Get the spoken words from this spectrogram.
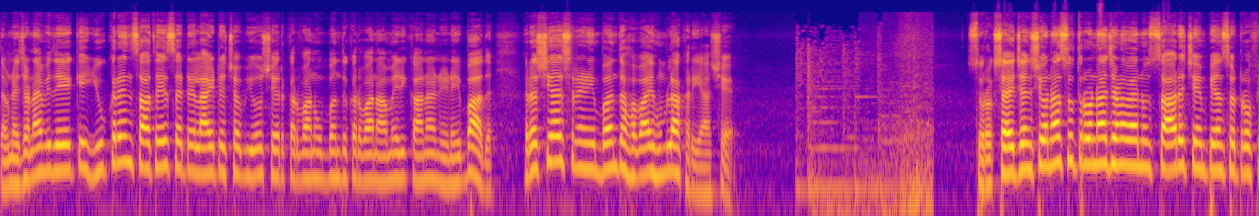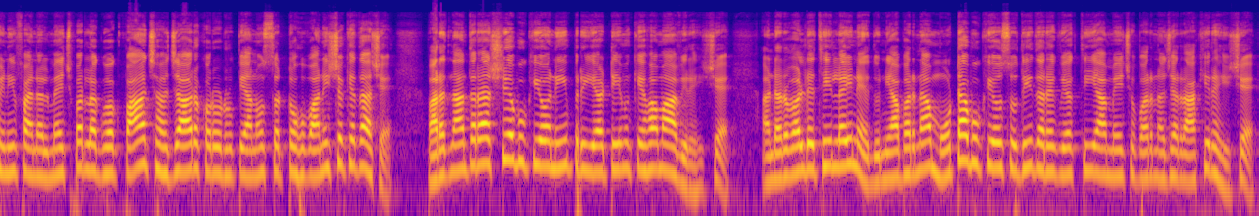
તેમણે જણાવી દઈએ કે યુક્રેન સાથે સેટેલાઇટ છબીઓ શેર કરવાનું બંધ કરવાના અમેરિકાના નિર્ણય બાદ રશિયાએ શ્રેણીબંધ હવાઈ હુમલા કર્યા છે. સુરક્ષા એજન્સીઓના સૂત્રોના જણાવ્યા અનુસાર ચેમ્પિયન્સ ટ્રોફીની ફાઇનલ મેચ પર લગભગ પાંચ હજાર કરોડ રૂપિયાનો સટ્ટો હોવાની શક્યતા છે. ભારતના આંતરરાષ્ટ્રીય બુકીઓની પ્રિય ટીમ કહેવામાં આવી રહી છે. અંડરવર્લ્ડથી લઈને દુનિયાભરના મોટા બુકીઓ સુધી દરેક વ્યક્તિ આ મેચ ઉપર નજર રાખી રહી છે.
